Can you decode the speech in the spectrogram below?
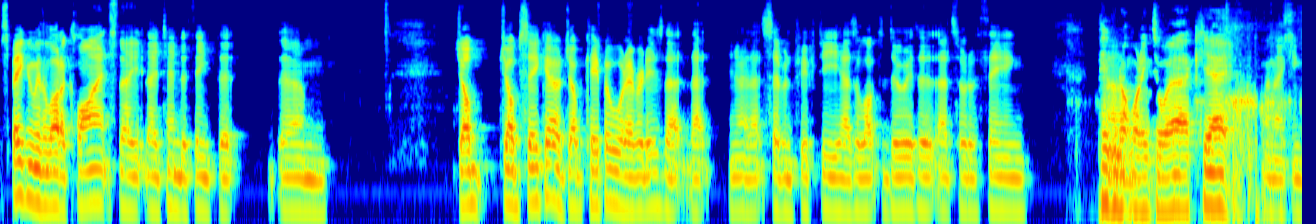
speaking with a lot of clients, they they tend to think that um, job job seeker, job keeper, whatever it is, that that you know that seven fifty has a lot to do with it, that sort of thing. People not Um, wanting to work. Yeah. When they can,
